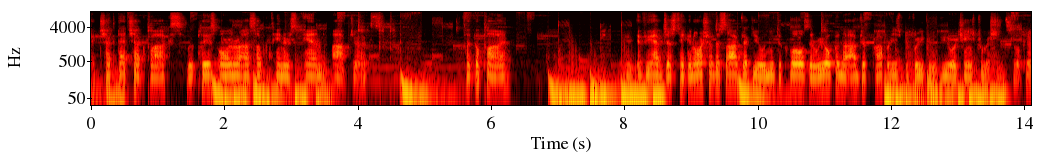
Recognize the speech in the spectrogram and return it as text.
I check that checkbox replace owner on subcontainers and objects. Click apply. If you have just taken ownership of this object you will need to close and reopen the object properties before you can view or change permissions okay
